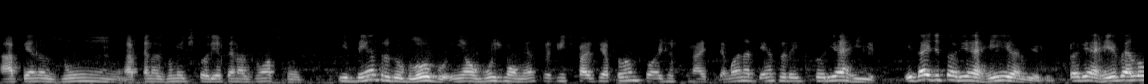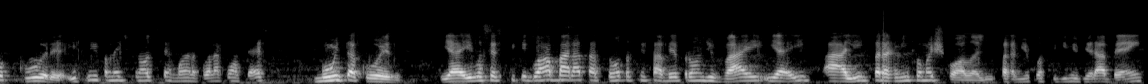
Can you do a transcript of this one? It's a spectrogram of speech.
a apenas um, apenas uma editoria, apenas um assunto. E dentro do Globo, em alguns momentos a gente fazia plantões nos finais de semana dentro da editoria Rio. E da editoria Rio, amigo, editoria Rio é loucura, e principalmente no final de semana, quando acontece muita coisa. E aí você fica igual uma barata tonta sem saber para onde vai. E aí ali para mim foi uma escola. Ali para mim eu consegui me virar bem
